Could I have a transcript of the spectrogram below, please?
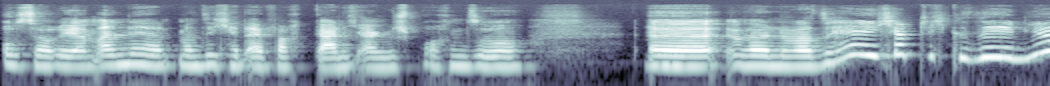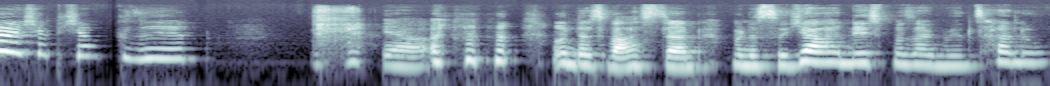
Oh, sorry, am Ende hat man sich halt einfach gar nicht angesprochen. So. Äh, weil dann war so, hey, ich hab dich gesehen, ja, ich hab dich auch gesehen. ja. Und das war's dann. Man ist so, ja, nächstes Mal sagen wir uns Hallo.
